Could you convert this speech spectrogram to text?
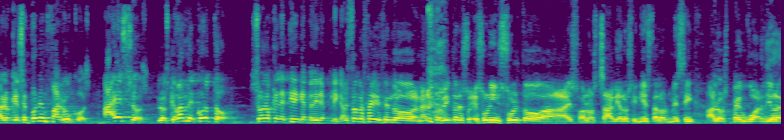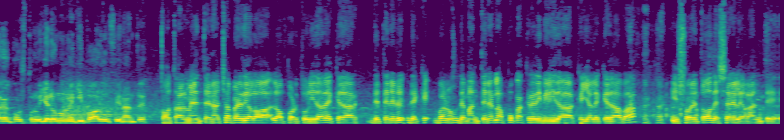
a los que se ponen farrucos, a esos, los que van de corto, son los que le tienen que pedir explicaciones. Esto que está diciendo Nacho Víctor es, es un insulto a eso, a los Xavi, a los Iniesta, a los Messi, a los Pep Guardiola que construyeron un equipo alucinante. Totalmente. Nacho ha perdido la, la oportunidad de quedar, de tener, de que, bueno, de mantener la poca credibilidad que ya le quedaba y sobre todo de ser elegante,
